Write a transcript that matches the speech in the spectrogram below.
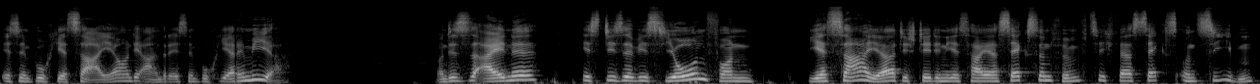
ist im Buch Jesaja und die andere ist im Buch Jeremia. Und das eine ist diese Vision von Jesaja, die steht in Jesaja 56, Vers 6 und 7.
